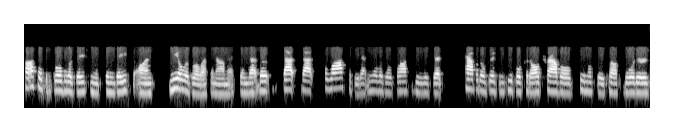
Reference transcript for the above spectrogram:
process of globalization that's been based on neoliberal economics, and that that that philosophy, that neoliberal philosophy, was that capital goods and people could all travel seamlessly across borders,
